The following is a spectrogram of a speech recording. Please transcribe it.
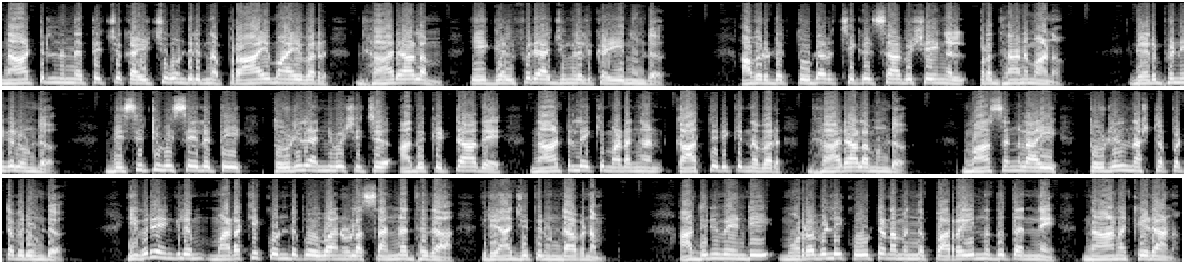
നാട്ടിൽ നിന്നെത്തിച്ചു കഴിച്ചുകൊണ്ടിരുന്ന പ്രായമായവർ ധാരാളം ഈ ഗൾഫ് രാജ്യങ്ങളിൽ കഴിയുന്നുണ്ട്. അവരുടെ തുടർ ചികിത്സാ വിഷയങ്ങൾ പ്രധാനമാണ്. ഗർഭിണികളുണ്ട്. വിസിറ്റ് വിസയിലെത്തി തൊഴിൽ അന്വേഷിച്ച് അത് കിട്ടാതെ നാട്ടിലേക്ക് മടങ്ങാൻ കാത്തിരിക്കുന്നവർ ധാരാളമുണ്ട്. മാസങ്ങളായി തൊഴിൽ നഷ്ടപ്പെട്ടവരുണ്ട്. ഇവരെയെങ്കിലും മടക്കിക്കൊണ്ടുപോവാനുള്ള സന്നദ്ധത രാജ്യത്തിനുണ്ടാവണം. അതിനുവേണ്ടി മുറവിളി കൂട്ടണമെന്ന് പറയുന്നത് തന്നെ നാണക്കേടാണ്.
